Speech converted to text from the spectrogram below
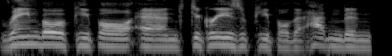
rainbow of people and degrees of people that hadn't been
